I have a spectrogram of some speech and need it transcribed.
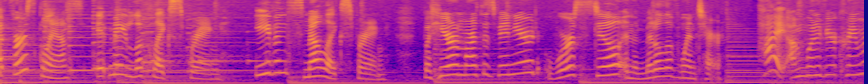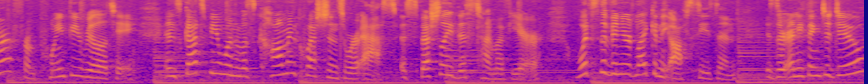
At first glance, it may look like spring, even smell like spring. But here on Martha's Vineyard, we're still in the middle of winter. Hi, I'm Guinevere Kramer from Point B Realty, and it's got to be one of the most common questions we're asked, especially this time of year. What's the vineyard like in the off season? Is there anything to do?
